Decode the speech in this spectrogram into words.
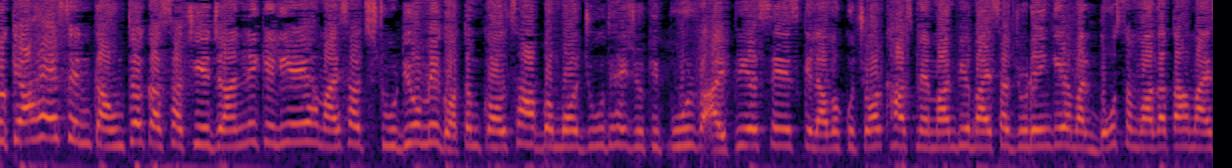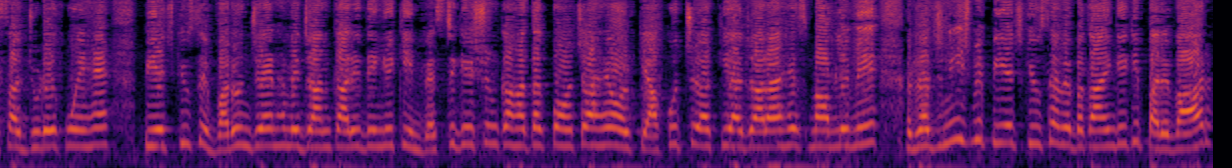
तो क्या है इस एनकाउंटर का सच ये जानने के लिए? हमारे साथ स्टूडियो में गौतम कौल साहब मौजूद हैं, जो कि पूर्व आईपीएस हैं। इसके अलावा कुछ और खास मेहमान भी हमारे साथ जुड़ेंगे। हमारे दो संवाददाता हमारे साथ जुड़े हुए हैं। पीएचक्यू से वरुण जैन हमें जानकारी देंगे कि इन्वेस्टिगेशन कहाँ तक पहुँचा है और क्या कुछ किया जा रहा है इस मामले में। रजनीश भी पीएचक्यू से हमें बताएँगे कि परिवार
